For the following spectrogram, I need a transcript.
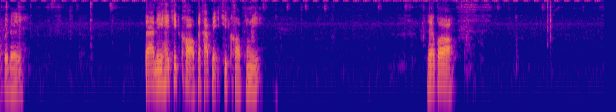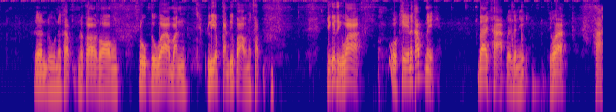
บไปเลยด้านนี้ให้ชิดขอบนะครับเนี่ยชิดขอบตรงนี้ แล้วก็เลื่อนดูนะครับ แล้วก็ลองรูปดูว่ามันเรียบกันหรือเปล่านะครับ นี่ก็ถือว่าโอเคนะครับนี่ได้ฉากเลยตัวนี้ ถือว่าผ่าน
